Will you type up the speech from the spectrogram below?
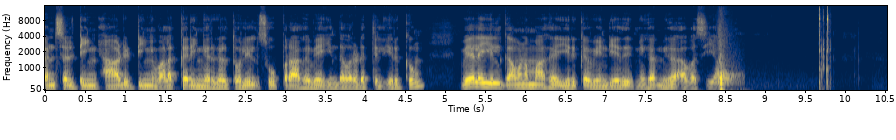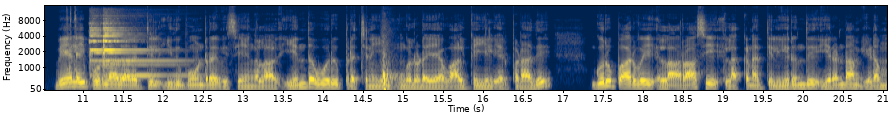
கன்சல்டிங் ஆடிட்டிங் வழக்கறிஞர்கள் தொழில் சூப்பராகவே இந்த வருடத்தில் இருக்கும். வேலையில் கவனமாக இருக்க வேண்டியது மிக மிக அவசியம். வேலை பொருளாதாரத்தில் இது போன்ற விஷயங்களால் எந்த ஒரு பிரச்சனையும் உங்களுடைய வாழ்க்கையில் ஏற்படாது. குரு பார்வை லா ராசி லக்கணத்தில் இருந்து இரண்டாம் இடம்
